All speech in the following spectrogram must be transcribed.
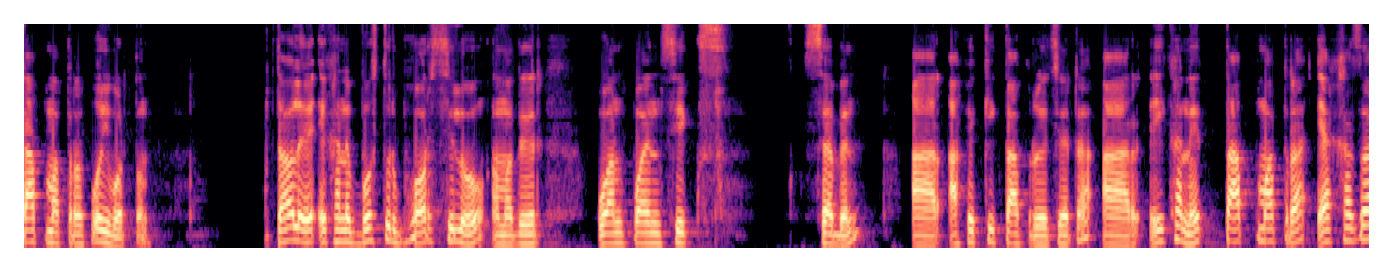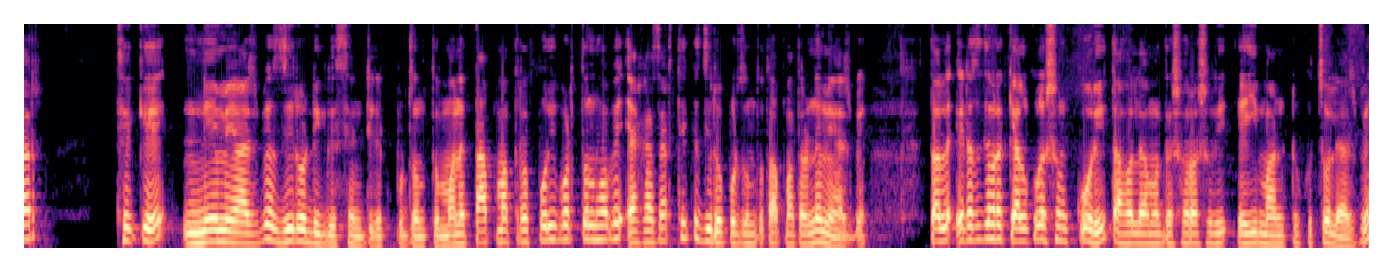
তাপমাত্রার পরিবর্তন। তাহলে এখানে বস্তুর ভর ছিল আমাদের ওয়ান পয়েন্ট সিক্স সেভেন আর আপেক্ষিক তাপ রয়েছে এটা। আর এইখানে তাপমাত্রা এক হাজার থেকে নেমে আসবে জিরো ডিগ্রি সেন্টিগ্রেড পর্যন্ত। মানে তাপমাত্রা পরিবর্তন হবে এক হাজার থেকে জিরো পর্যন্ত তাপমাত্রা নেমে আসবে। তাহলে এটা যদি আমরা ক্যালকুলেশন করি, তাহলে আমাদের সরাসরি এই মানটুকু চলে আসবে।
